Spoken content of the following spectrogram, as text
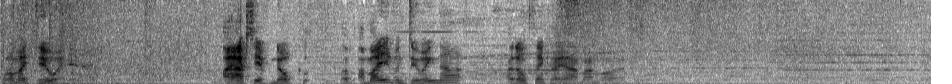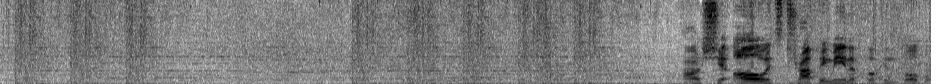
What am I doing? I actually have no cl- Am I even doing that? I don't think I am, am I? Oh shit, oh, it's trapping me in a fucking bubble.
